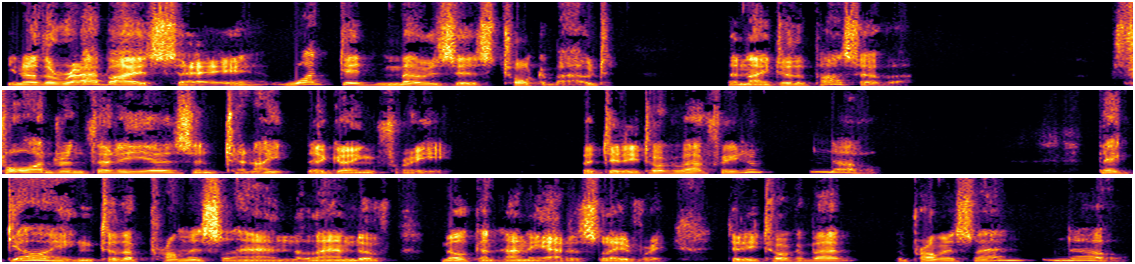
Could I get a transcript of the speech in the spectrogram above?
You know, the rabbis say, What did Moses talk about the night of the Passover? 430 years, and tonight they're going free. But did he talk about freedom? No. They're going to the promised land, the land of milk and honey out of slavery. Did he talk about the promised land? No.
